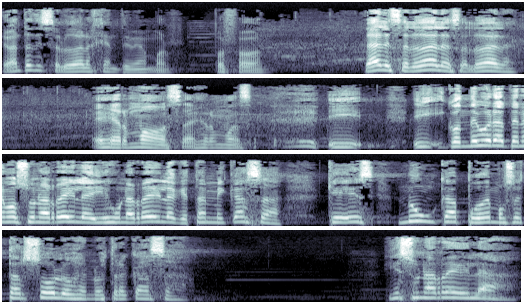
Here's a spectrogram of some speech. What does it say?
Levántate y saluda a la gente, mi amor, por favor. Dale, saludala, saludala. Es hermosa, es hermosa. Y, y con Débora tenemos una regla y es una regla que está en mi casa, que es nunca podemos estar solos en nuestra casa. Y es una regla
